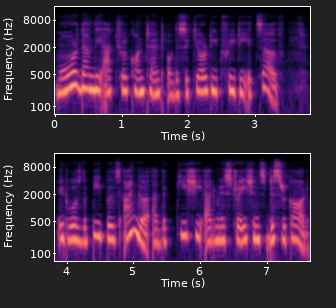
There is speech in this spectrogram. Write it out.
more than the actual content of the security treaty itself, it was the people's anger at the Kishi administration's disregard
